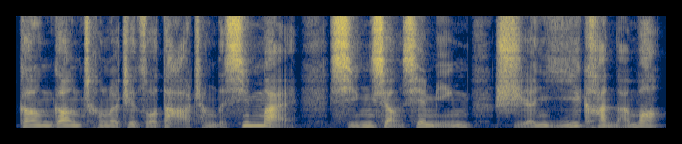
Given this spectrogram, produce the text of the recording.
刚刚成了这座大城的心脉，形象鲜明，使人一看难忘。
